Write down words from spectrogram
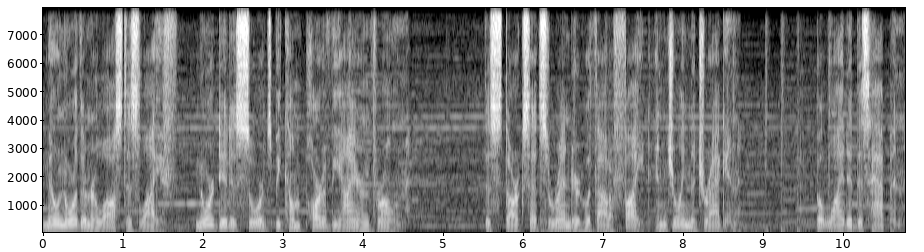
No Northerner lost his life, nor did his swords become part of the Iron Throne. The Starks had surrendered without a fight and joined the dragon. But why did this happen?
